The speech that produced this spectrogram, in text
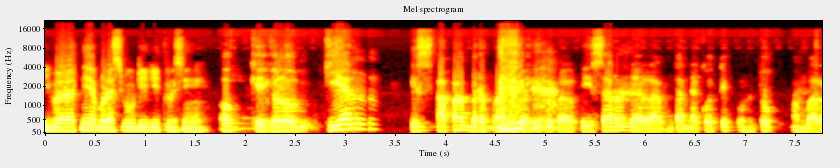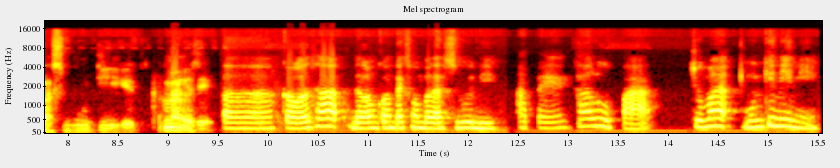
ibaratnya balas budi gitu sih oke okay, kalau Kian is, apa berperan sebagai people pleaser dalam tanda kutip untuk membalas budi gitu pernah gak sih? Uh, kalau saya dalam konteks membalas budi apa? Ya? Saya lupa. Cuma mungkin ini,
